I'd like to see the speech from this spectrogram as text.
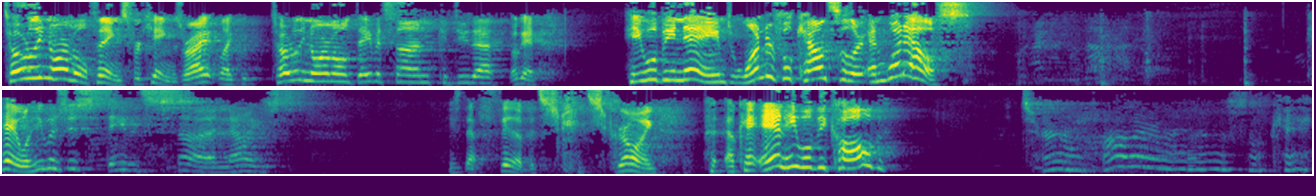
Totally normal things for kings, right? Like totally normal. David's son could do that. Okay. He will be named Wonderful Counselor, and what else? Okay, well, he was just David's son. Now he's he's that fib. It's, it's growing. Okay, and he will be called Eternal Father. Okay,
